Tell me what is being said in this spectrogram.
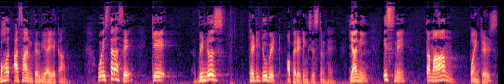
بہت آسان کر دیا یہ کام. وہ اس طرح سے کہ ونڈوز 32 بٹ آپریٹنگ سسٹم ہے. یعنی اس میں تمام پوائنٹرز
